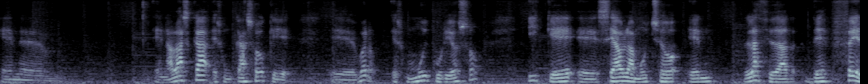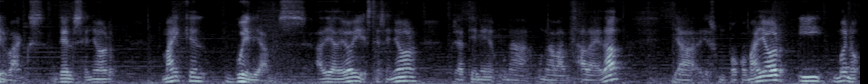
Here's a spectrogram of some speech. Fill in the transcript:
en, eh, Alaska. Es un caso que, eh, bueno, es muy curioso y que eh, se habla mucho en la ciudad de Fairbanks, del señor Michael Williams a día de hoy este señor pues, ya tiene una, avanzada edad, ya es un poco mayor y bueno,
